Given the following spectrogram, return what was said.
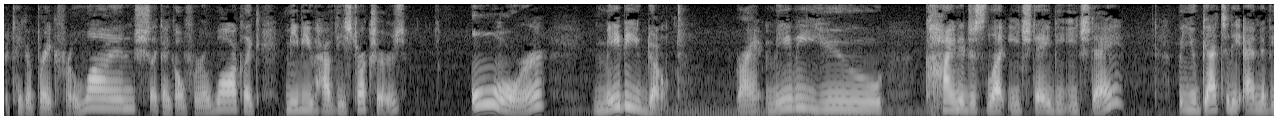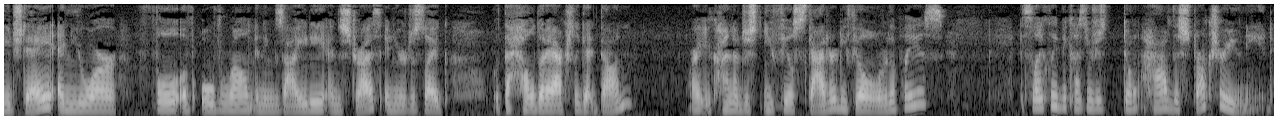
I take a break for lunch. Like I go for a walk. Like maybe you have these structures, or maybe you don't, right? Maybe you kind of just let each day be each day, but you get to the end of each day and you're full of overwhelm and anxiety and stress and you're just like what the hell did I actually get done? Right? You kind of just you feel scattered, you feel all over the place. It's likely because you just don't have the structure you need.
